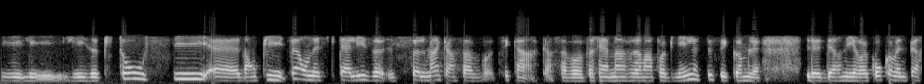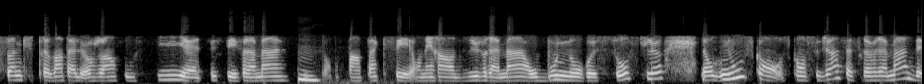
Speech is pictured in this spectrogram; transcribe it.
les, les, les, hôpitaux aussi. Euh, donc, puis tu sais, on hospitalise seulement quand ça va, tu sais, quand, quand ça va vraiment, vraiment pas bien. Là, tu sais, c'est comme le, le dernier recours, comme une personne qui se présente à l'urgence aussi. Euh, tu sais, c'est vraiment, mm. on s'entend que c'est, on est rendu vraiment au bout de nos ressources là. Donc nous, ce qu'on, ce qu'on suggère, ce serait vraiment de,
